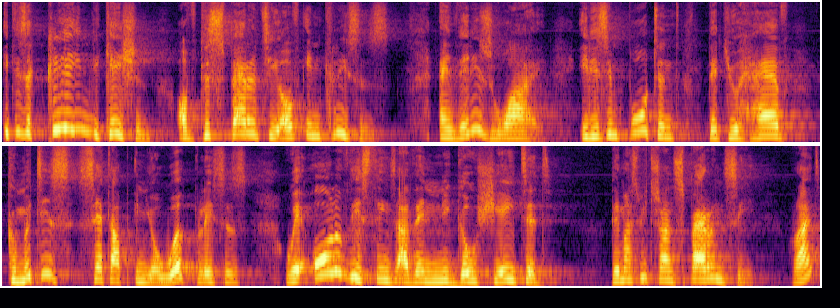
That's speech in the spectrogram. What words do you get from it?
It is a clear indication of disparity of increases. And that is why it is important that you have committees set up in your workplaces where all of these things are then negotiated. There must be transparency, right?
